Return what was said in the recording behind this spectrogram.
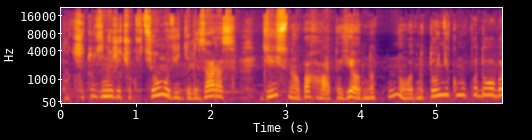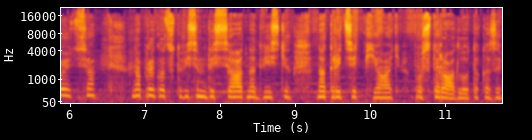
Так що тут знижечок в цьому відділі зараз дійсно багато. Є одно, ну, однотонні, кому подобаються. Наприклад, 180 на 200 на 35. Простирадло таке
